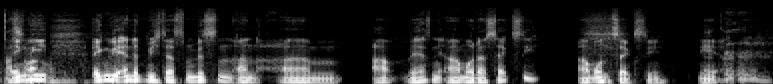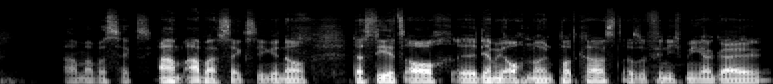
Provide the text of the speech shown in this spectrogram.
Das Irgendwie- war- Irgendwie erinnert mich das ein bisschen an, ähm, Arm, wer ist denn die? Arm oder sexy? Arm und sexy. Nee, arm, aber sexy. Arm, aber sexy, genau. Dass die jetzt auch, äh, die haben ja auch einen neuen Podcast, also finde ich mega geil.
